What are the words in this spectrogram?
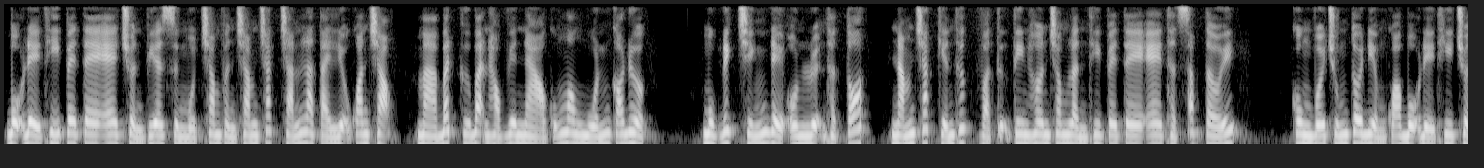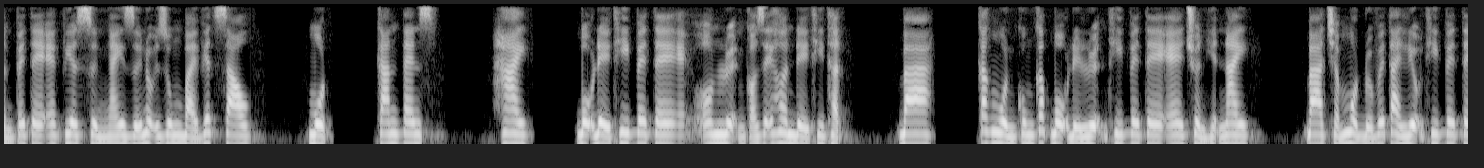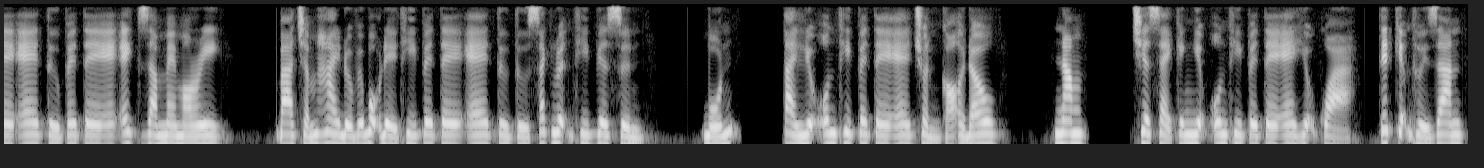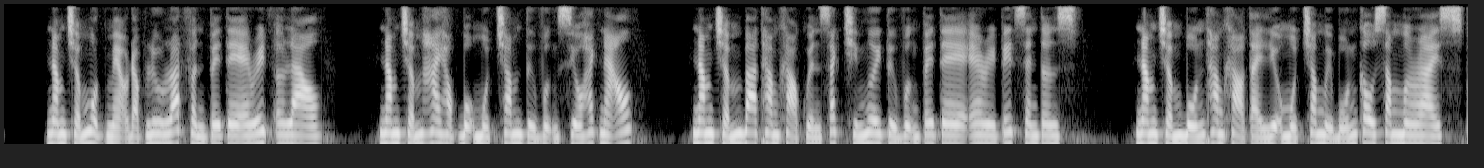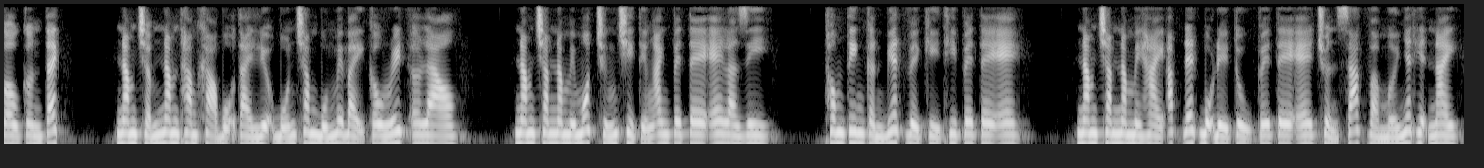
Bộ đề thi PTE chuẩn Pearson 100% chắc chắn là tài liệu quan trọng mà bất cứ bạn học viên nào cũng mong muốn có được. Mục đích chính để ôn luyện thật tốt, nắm chắc kiến thức và tự tin hơn trong lần thi PTE thật sắp tới. Cùng với chúng tôi điểm qua bộ đề thi chuẩn PTE Pearson ngay dưới nội dung bài viết sau. 1. Contents 2. Bộ đề thi PTE ôn luyện có dễ hơn đề thi thật. 3. Các nguồn cung cấp bộ đề luyện thi PTE chuẩn hiện nay. 3.1 đối với tài liệu thi PTE từ PTE Exam Memory. 3.2 đối với bộ đề thi PTE từ từ sách luyện thi Pearson. 4. Tài liệu ôn thi PTE chuẩn có ở đâu? 5. Chia sẻ kinh nghiệm ôn thi PTE hiệu quả, tiết kiệm thời gian. 5.1 Mẹo đọc lưu loát phần PTE Read Aloud. 5.2 Học bộ 100 từ vựng siêu hách não. 5.3 Tham khảo quyển sách 90 từ vựng PTE Repeat Sentence. 5.4 Tham khảo tài liệu 114 câu Summarize Spoken Text. 5.5 Tham khảo bộ tài liệu 447 câu Read Aloud. 551 Chứng chỉ tiếng Anh PTE là gì? Thông tin cần biết về kỳ thi PTE. 552 Update bộ đề tủ PTE chuẩn xác và mới nhất hiện nay.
